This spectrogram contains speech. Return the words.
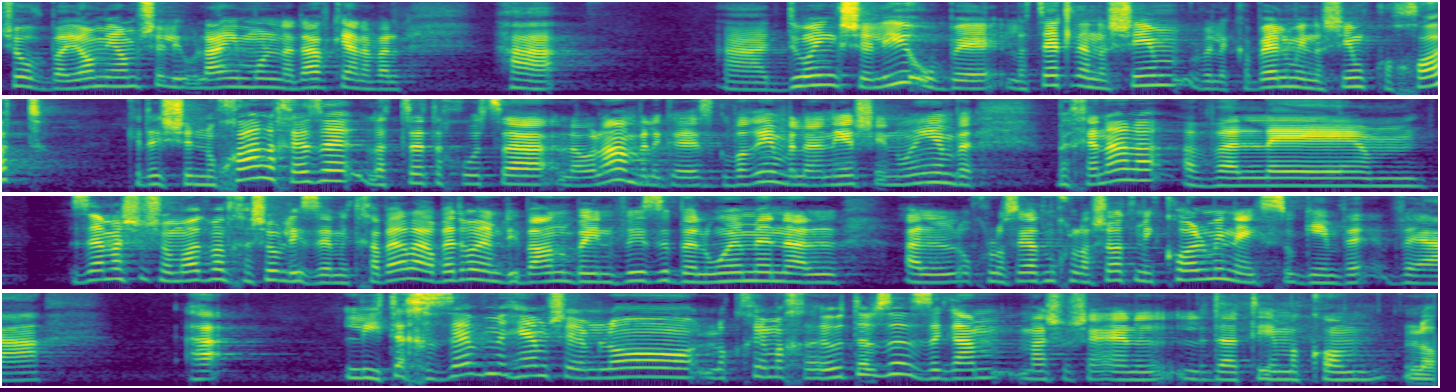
שוב, ביום יום שלי, אולי מול נדב כן, אבל ה-doing שלי הוא בלתת לנשים ולקבל מנשים כוחות כדי שנוכל אחרי זה לצאת החוצה לעולם ולגייס גברים ולהניע שינויים וכן הלאה, אבל אמ, זה משהו שמאוד מאוד חשוב לי, זה מתחבר להרבה דברים, דיברנו ב-Invisible Women על, על אוכלוסיות מוחלשות מכל מיני סוגים, וה... להתאכזב מהם שהם לא לוקחים אחריות על זה, זה גם משהו שאין לדעתי מקום, לא.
